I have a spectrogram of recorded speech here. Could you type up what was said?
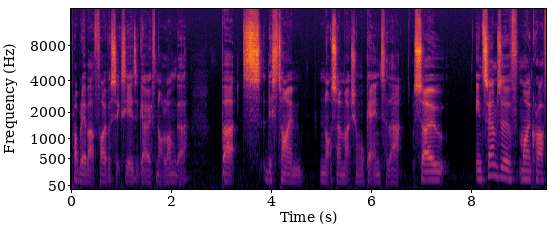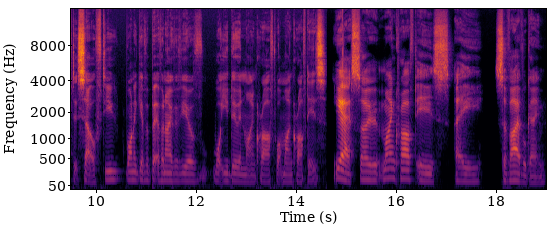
probably about five or six years ago, if not longer. But this time, not so much, and we'll get into that. So, in terms of Minecraft itself, do you want to give a bit of an overview of what you do in Minecraft, what Minecraft is? Yeah, so Minecraft is a survival game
